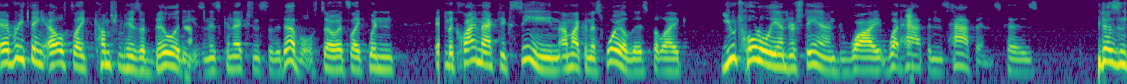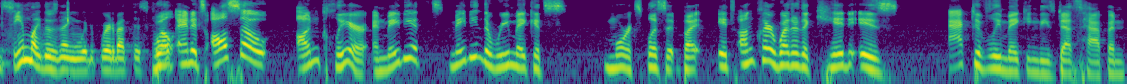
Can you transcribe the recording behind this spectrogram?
everything else like comes from his abilities and his connections to the devil. So it's like when in the climactic scene, I'm not going to spoil this, but like you totally understand why what happens happens because it doesn't seem like there's anything weird weird about this kid. Well, and it's also unclear, and maybe it's maybe in the remake it's more explicit, but it's unclear whether the kid is actively making these deaths happen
